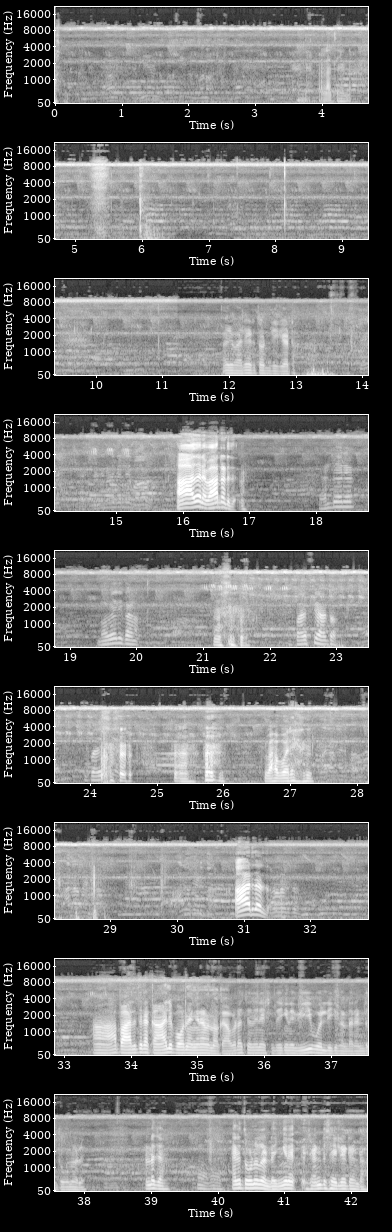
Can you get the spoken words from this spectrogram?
ഒരു വല എടുത്തോണ്ടിരിക്കുക കേട്ടോ. ആ അതന്നെ വാറിന്റെ അടുത്ത് രണ്ടുപേരും മൊബൈലിൽ കാണാം. പരസ്യ കേട്ടോ. ആ. വാ പോലെ ആ അടുത്തടുത്ത് ആ പാലത്തിന്റെ കാൽ പോകുന്നത് എങ്ങനെയാണെന്ന് നോക്കാം. അവിടെ ചെന്നതിന് ശേഷം ഇങ്ങനെ വി പോലെ ഇരിക്കുന്നുണ്ടോ രണ്ട് തൂണുകൾ കണ്ടോ അതിന്റെ തൂണുകളുണ്ട്. ഇങ്ങനെ രണ്ട് സൈഡിലായിട്ട് കണ്ടോ?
